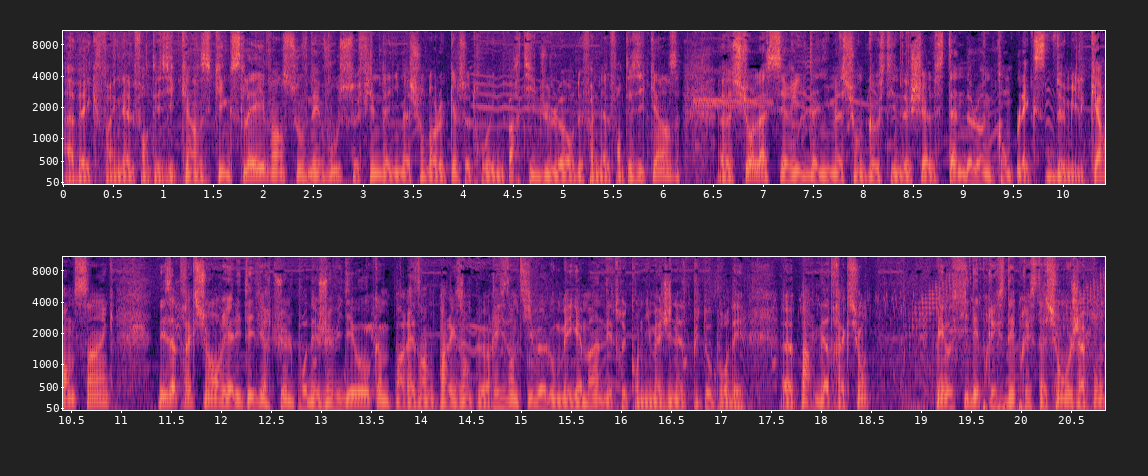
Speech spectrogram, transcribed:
avec Final Fantasy XV Kingslave, hein, souvenez-vous, ce film d'animation dans lequel se trouvait une partie du lore de Final Fantasy XV, euh, sur la série d'animation Ghost in the Shell Standalone Complex 2045, des attractions en réalité virtuelle pour des jeux vidéo, comme par exemple, Resident Evil ou Mega Man, des trucs qu'on imaginait plutôt pour des euh, parcs d'attractions mais aussi des, prestations au Japon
